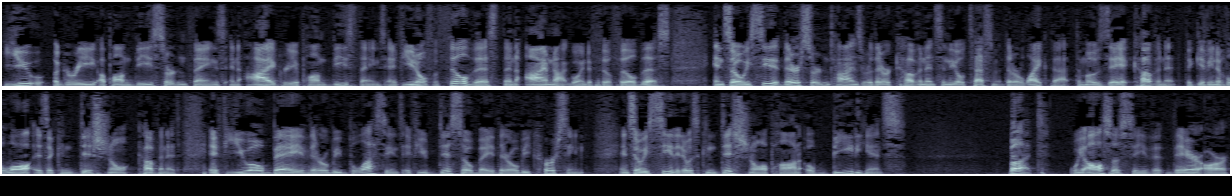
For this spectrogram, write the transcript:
You agree upon these certain things and I agree upon these things. And if you don't fulfill this, then I'm not going to fulfill this. And so we see that there are certain times where there are covenants in the Old Testament that are like that. The Mosaic covenant, the giving of the law, is a conditional covenant. If you obey, there will be blessings. If you disobey, there will be cursing. And so we see that it was conditional upon obedience. But we also see that there are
